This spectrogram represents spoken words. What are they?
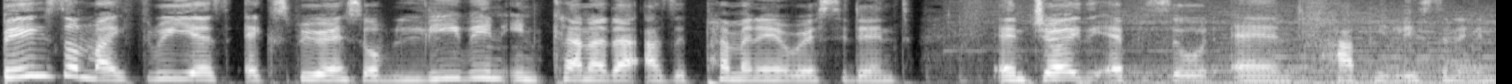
based on my three years experience of living in Canada as a permanent resident. Enjoy the episode and happy listening.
